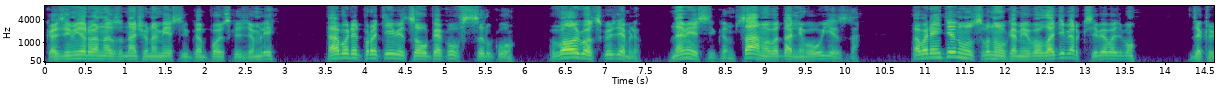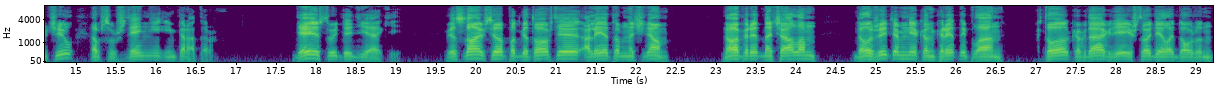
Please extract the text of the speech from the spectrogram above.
Казимира назначу наместником польской земли, а будет противиться упеку в ссылку в Вологодскую землю, наместником самого дальнего уезда. А Валентину с внуками во Владимир к себе возьму. Заключил обсуждение император. Действуйте, дьяки. Весной все подготовьте, а летом начнем. Но перед началом доложите мне конкретный план. Кто, когда, где и что делать должен.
